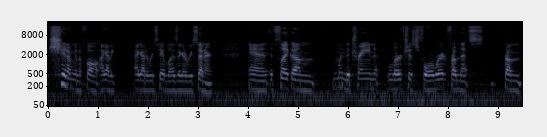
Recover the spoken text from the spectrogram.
shit, I'm gonna fall. I gotta I gotta restabilize, I gotta recenter. And it's like um when the train lurches forward from that from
